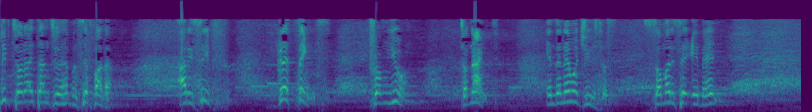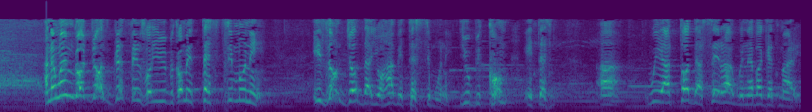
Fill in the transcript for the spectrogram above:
Lift your right hand to heaven. Say, Father, I receive great things from you tonight. In the name of Jesus. Somebody say amen. And then when God does great things for you, you become a testimony. It's not just that you have a testimony, you become a testimony. Uh, we are taught that Sarah will never get married.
